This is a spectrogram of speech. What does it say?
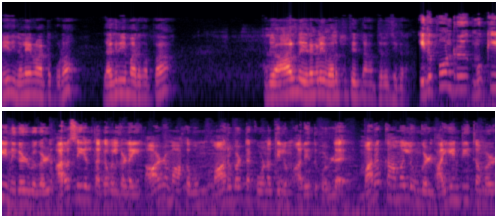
நீதி நிலைநாட்டப்படும். தைரியமாக இருங்கப்பா. உடைய ஆழ்ந்த இரங்கலை வருத்தத்தை நான் தெரிவிச்சுக்கிறேன் இதுபோன்று முக்கிய நிகழ்வுகள் அரசியல் தகவல்களை ஆழமாகவும் மாறுபட்ட கோணத்திலும் அறிந்து கொள்ள மறக்காமல் உங்கள் IND Tamil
